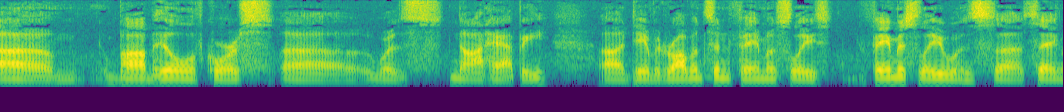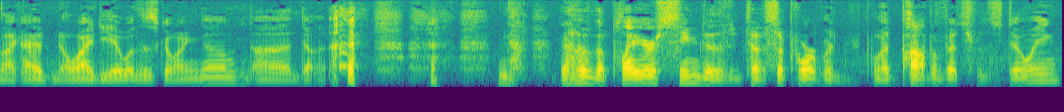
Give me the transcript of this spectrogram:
Um, Bob Hill, of course, uh, was not happy. Uh, David Robinson famously famously was uh, saying like I had no idea what was going on. Uh, none of the players seemed to, to support what, what Popovich was doing.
